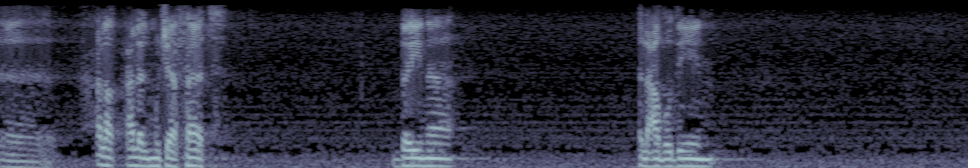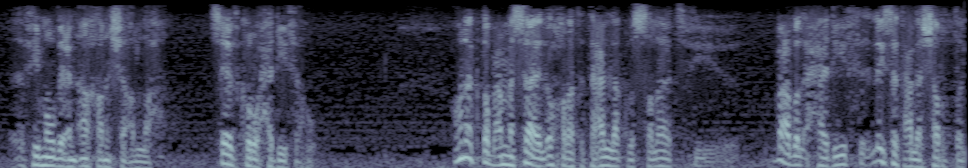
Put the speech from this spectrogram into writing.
آه، على المجافات بين العضدين في موضع آخر إن شاء الله. سيذكر حديثه. هناك طبعا مسائل أخرى تتعلق بالصلاة في بعض الأحاديث ليست على شرط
